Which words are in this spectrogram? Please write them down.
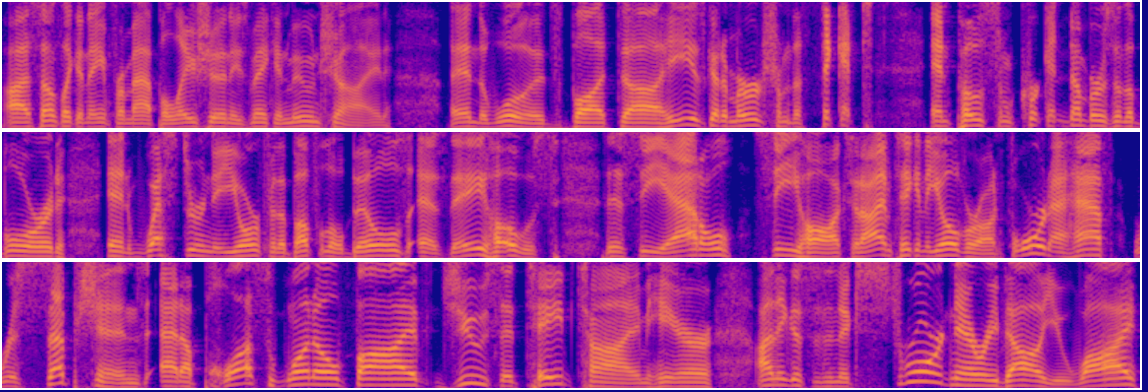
Uh, sounds like a name from Appalachian. he's making moonshine in the woods, but uh, he is going to emerge from the thicket and post some crooked numbers on the board in Western New York for the Buffalo Bills as they host the Seattle Seahawks. And I'm taking the over on four and a half receptions at a plus 105 juice at tape time here. I think this is an extraordinary value. Why?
